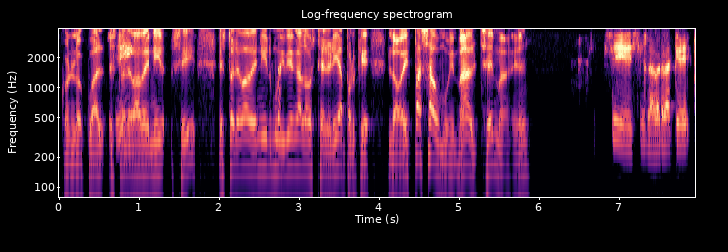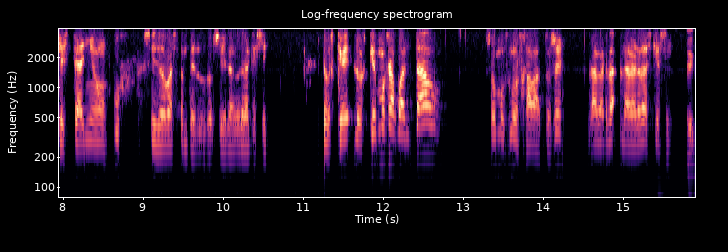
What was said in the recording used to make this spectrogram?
con lo cual esto ¿Sí? le va a venir, sí, esto le va a venir muy bien a la hostelería porque lo habéis pasado muy mal, Chema, ¿eh? Sí, sí, la verdad que, que este año uf, ha sido bastante duro, sí, la verdad que sí. Los que los que hemos aguantado somos unos jabatos, ¿eh? La verdad, la verdad es que sí. Eh,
